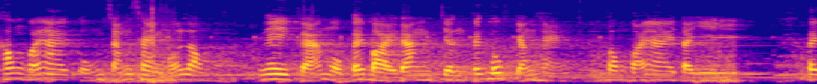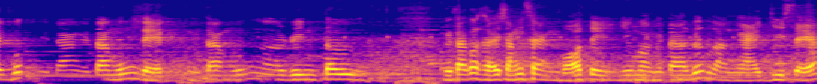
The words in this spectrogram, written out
không phải ai cũng sẵn sàng mở lòng ngay cả một cái bài đăng trên Facebook chẳng hạn không phải ai tại vì Facebook người ta người ta muốn đẹp người ta muốn uh, riêng tư người ta có thể sẵn sàng bỏ tiền nhưng mà người ta rất là ngại chia sẻ.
